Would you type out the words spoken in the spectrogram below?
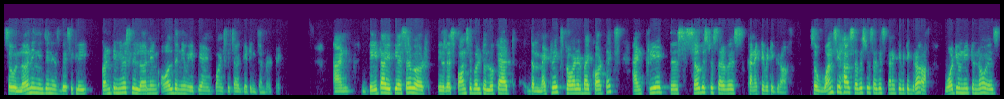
So Learning Engine is basically continuously learning all the new API endpoints which are getting generated. And data API server is responsible to look at the metrics provided by Cortex and create this service to service connectivity graph. So once you have service to service connectivity graph, what you need to know is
